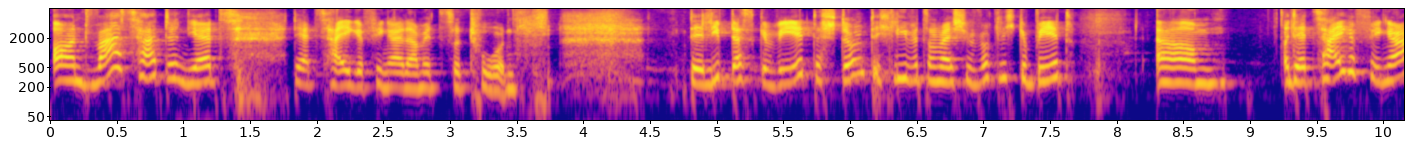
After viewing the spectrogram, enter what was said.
Und was hat denn jetzt der Zeigefinger damit zu tun? Der liebt das Gebet, das stimmt. Ich liebe zum Beispiel wirklich Gebet. Ähm, der Zeigefinger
